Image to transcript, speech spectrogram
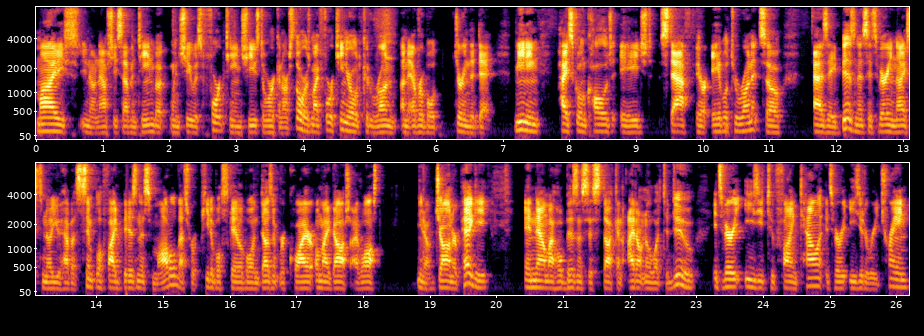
My, you know, now she's 17, but when she was 14, she used to work in our stores. My 14 year old could run an Everbowl during the day, meaning high school and college aged staff are able to run it. So, as a business, it's very nice to know you have a simplified business model that's repeatable, scalable, and doesn't require, oh my gosh, I lost, you know, John or Peggy and now my whole business is stuck and I don't know what to do, it's very easy to find talent. It's very easy to retrain.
